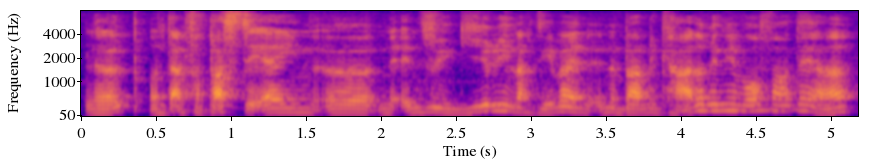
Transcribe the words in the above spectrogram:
ne, und dann verpasste er ihn äh, eine Enzo Igiri, nachdem er ihn in eine Barrikade geworfen hatte, ja.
